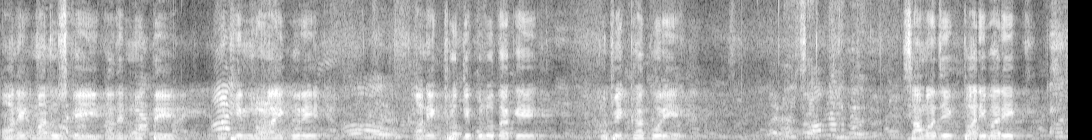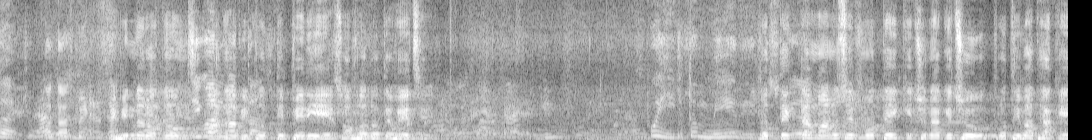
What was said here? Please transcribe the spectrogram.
অনেক মানুষকেই তাদের মধ্যে কঠিন লড়াই করে অনেক প্রতিকূলতাকে উপেক্ষা করে সামাজিক পারিবারিক বিভিন্ন রকম বাধা বিপত্তি পেরিয়ে সফল হতে হয়েছে। প্রত্যেকটা মানুষের মধ্যেই কিছু না কিছু প্রতিভা থাকে।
